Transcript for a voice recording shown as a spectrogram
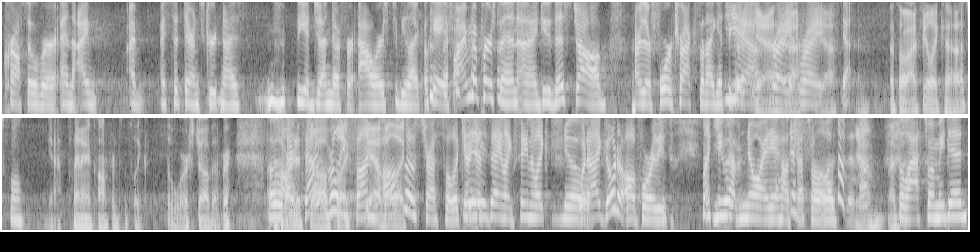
cross over and I I, I sit there and scrutinize the agenda for hours to be like, okay, if I'm a person and I do this job, are there four tracks that I get to Yeah. go to? yeah, right, yeah, right. Yeah, Yeah. That's all. I feel like uh, That's cool. Yeah, planning a conference is like the worst job ever. Oh, The it It sounds job, really like- fun, yeah, but also like, stressful. Like you're just is- saying, like sitting there, like, No. would I go to all four of these? like, You just- have no idea how stressful it was. Yeah, I the last one we did,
